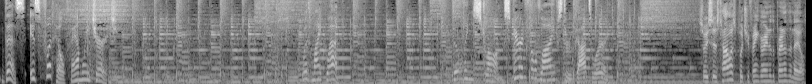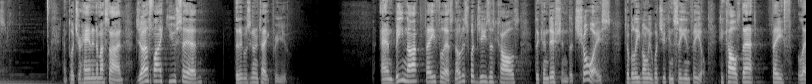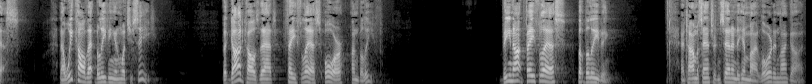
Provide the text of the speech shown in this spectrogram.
This is Foothill Family Church with Mike Webb. Building strong, spirit filled lives through God's Word. So he says, Thomas, put your finger into the print of the nails and put your hand into my side, just like you said that it was going to take for you. And be not faithless. Notice what Jesus calls the condition, the choice to believe only what you can see and feel. He calls that faithless. Now we call that believing in what you see. But God calls that faithless or unbelief. Be not faithless, but believing. And Thomas answered and said unto him, My Lord and my God.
